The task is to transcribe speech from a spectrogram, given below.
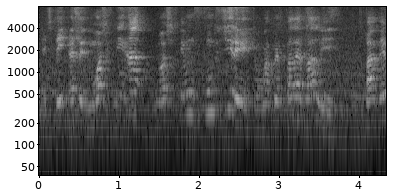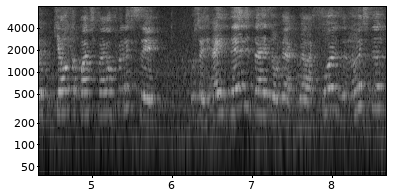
a gente tem, assim, mostra que tem, mostra que tem um fundo de direito, alguma coisa para levar ali, para ver o que a outra parte vai oferecer. Ou seja, a ideia de resolver aquela coisa antes de levar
